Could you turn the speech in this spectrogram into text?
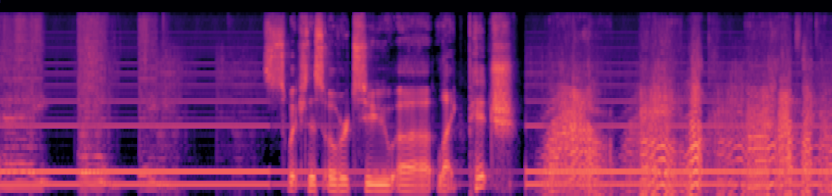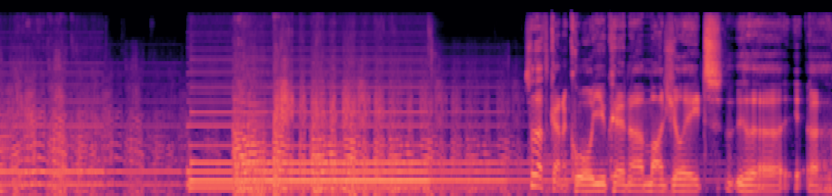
Hey. Switch this over to uh, like pitch. Wow. Kind of cool. You can uh, modulate the uh,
